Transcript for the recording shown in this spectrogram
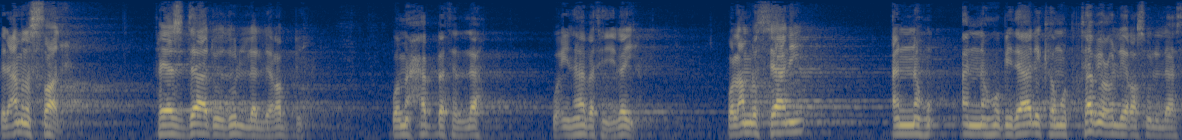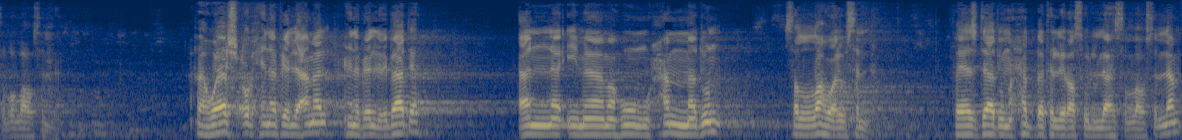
بالعمل الصالح فيزداد ذلا لربه ومحبة له وإنابة إليه. والأمر الثاني أنه أنه بذلك متبع لرسول الله صلى الله عليه وسلم. فهو يشعر حين فعل العمل حين فعل العبادة أن إمامه محمد صلى الله عليه وسلم فيزداد محبة لرسول الله صلى الله عليه وسلم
